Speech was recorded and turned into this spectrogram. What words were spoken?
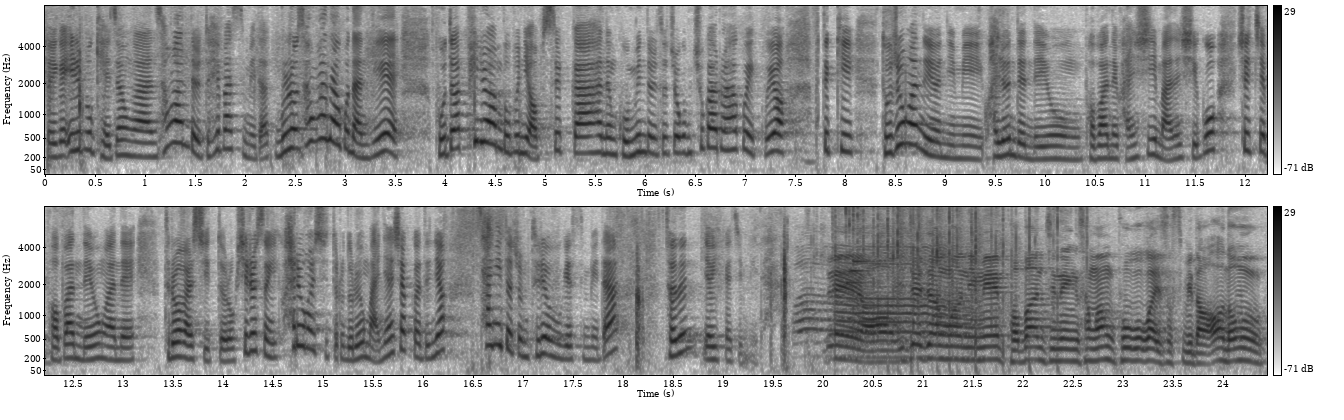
저희가 일부 개정안 성안들도 해봤습니다. 물론 성안하고 난 뒤에 보다 필요한 부분이 없을까 하는 고민들도 조금 추가로 하고 있고요. 특히 도종환 의원님이 관련된 내용 법안에 관심이 많으시고 실제 법안 내용 안에 들어갈 수 있도록 실효성 있게 활용할 수 있도록 노력 많이 하셨거든요. 상의도 좀 드려보겠습니다. 저는 여기까지입니다. 네, 어, 이재정 의원님의 법안 진행 상황 보고가 있었습니다. 어, 너무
